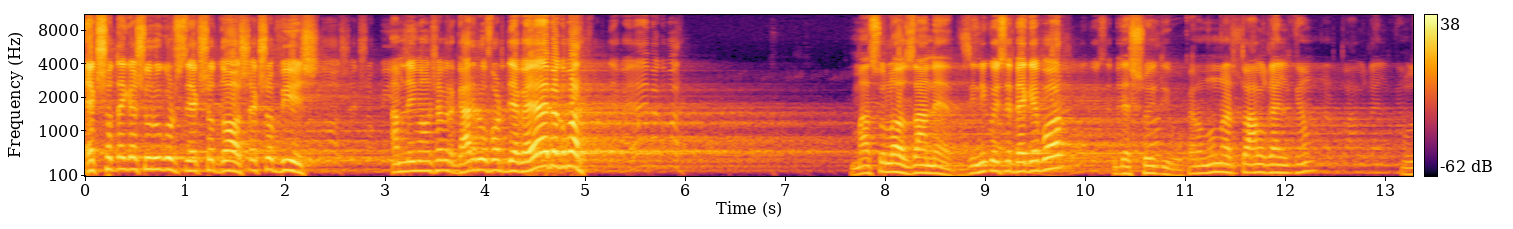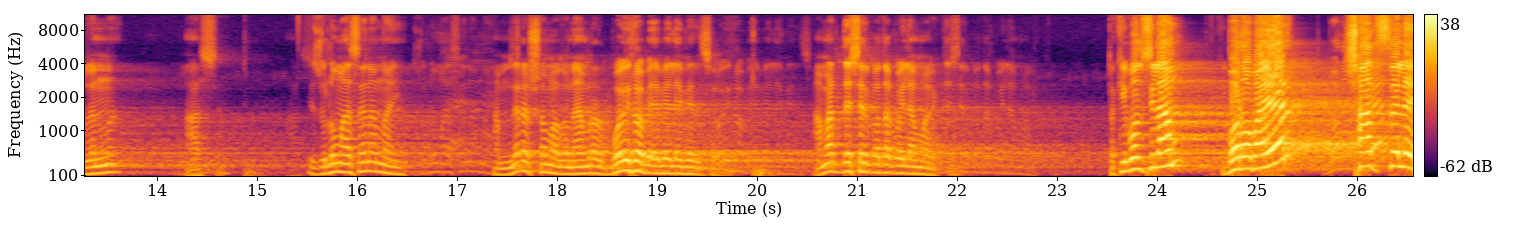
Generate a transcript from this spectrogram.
একশো থেকে শুরু করছে, একশো দশ, একশো বিশ। আপনি ইমাম সাহেবের গাড়ির উপর দিয়ে বেগবর! মাসুল জানে, যিনি কইছে বেগে বর দেড়শোই দিব। কারণ ওনার তো আলগাইল কাম। বুঝেন না? আছে। জুলুম আছে না নাই? আমাদের সমাজ নাই আমরা বৈরব অ্যাভেলেবেল চলে। আমার দেশের কথা কইলাম আর কি। তো কি বলছিলাম? বড় ভাইয়ের সাত ছেলে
